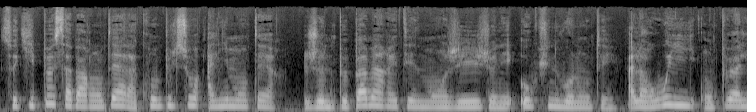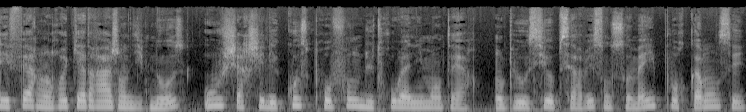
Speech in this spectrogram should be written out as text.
ce qui peut s'apparenter à la compulsion alimentaire. Je ne peux pas m'arrêter de manger, je n'ai aucune volonté. Alors oui, on peut aller faire un recadrage en hypnose ou chercher les causes profondes du trouble alimentaire. On peut aussi observer son sommeil pour commencer.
